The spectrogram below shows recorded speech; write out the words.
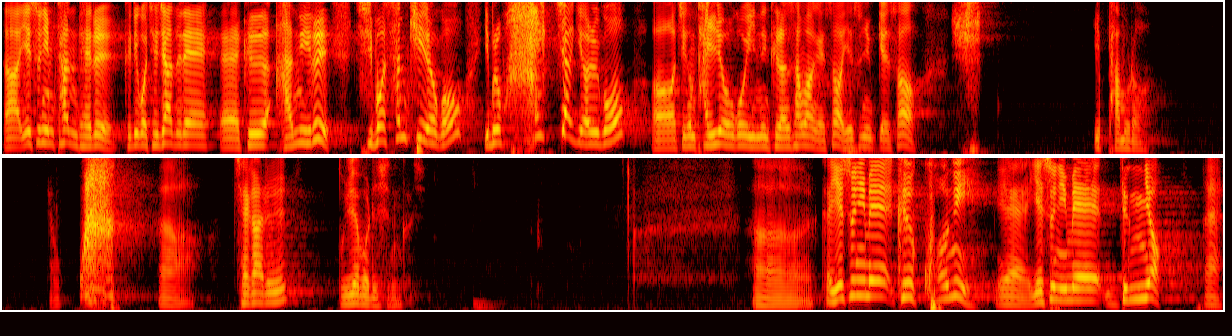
아, 예수님 탄 배를 그리고 제자들의 그 안위를 집어 삼키려고 입을 활짝 열고 어, 지금 달려오고 있는 그런 상황에서 예수님께서 입 다물어 꽉 어, 재갈을 물려버리시는 거죠. 어, 그러니까 예수님의 그 권위, 예, 수님의 능력, 예,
